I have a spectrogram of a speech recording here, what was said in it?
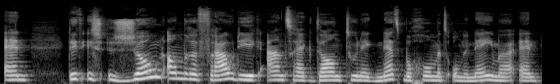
En dit is zo'n andere vrouw die ik aantrek dan toen ik net begon met ondernemen. En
